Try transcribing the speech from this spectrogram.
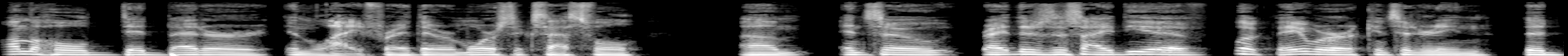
on the whole, did better in life, right? They were more successful. Um, and so, right, there's this idea of, look, they were considering the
